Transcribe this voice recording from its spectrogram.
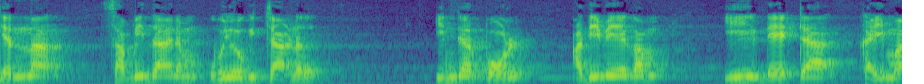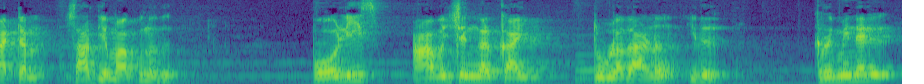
എന്ന സംവിധാനം ഉപയോഗിച്ചാണ് ഇന്റർപോൾ അതിവേഗം ഈ ഡേറ്റ കൈമാറ്റം സാധ്യമാക്കുന്നത്. പോലീസ് ആവശ്യങ്ങൾക്കായിട്ടുള്ളതാണ് ഇത്. ക്രിമിനൽ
